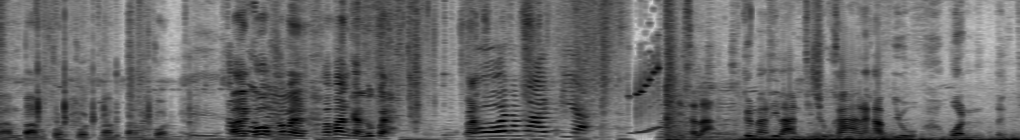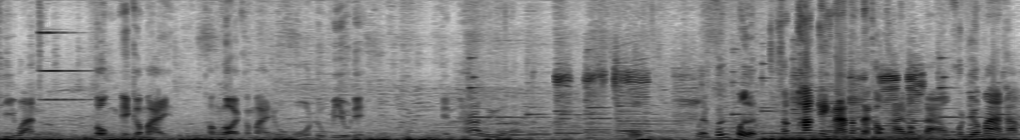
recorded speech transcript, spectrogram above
ปั๊มปั๊มกดกดปั๊มปั๊มกดเออไปโก้เข้าไปเข้าบ้านกันลูกไปไป โอ้น้ำลายเปียก อิสระ ขึ้นมาที่ร้านทิชชูค่านะครับ อยู่บนตึกทีวันตรงเอกมัยทองลอยเอกมัยโอ้โห ดูวิวดิเป็นท่าเรือโอ้เหมือนเพิ่งเปิดสักพักเองนะ ตั้งแต่เขาคลายล็อกดาวน์คนเยอะมากครับ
